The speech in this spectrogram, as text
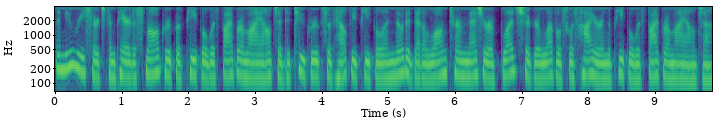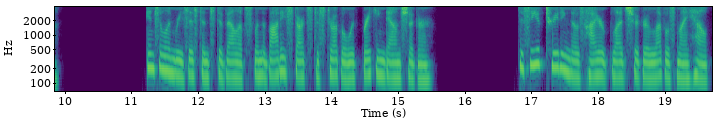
The new research compared a small group of people with fibromyalgia to two groups of healthy people and noted that a long term measure of blood sugar levels was higher in the people with fibromyalgia. Insulin resistance develops when the body starts to struggle with breaking down sugar. To see if treating those higher blood sugar levels might help,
